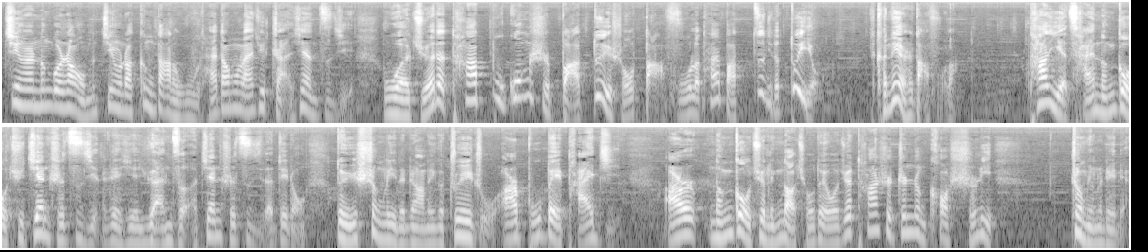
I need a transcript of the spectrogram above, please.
竟然能够让我们进入到更大的舞台当中来去展现自己。我觉得他不光是把对手打服了，他还把自己的队友肯定也是打服了。他也才能够去坚持自己的这些原则，坚持自己的这种对于胜利的这样的一个追逐，而不被排挤，而能够去领导球队。我觉得他是真正靠实力证明了这一点。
